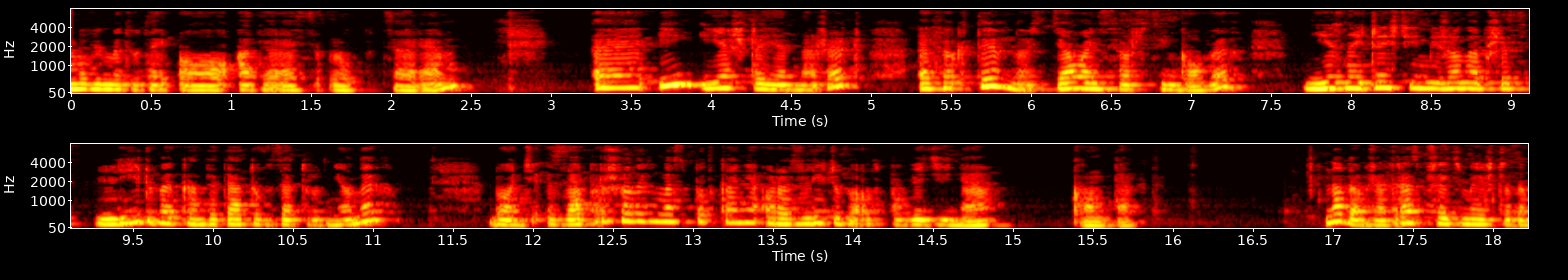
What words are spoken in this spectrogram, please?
Mówimy tutaj o ATS lub CRM. I jeszcze jedna rzecz, efektywność działań sourcingowych jest najczęściej mierzona przez liczbę kandydatów zatrudnionych bądź zaproszonych na spotkania oraz liczbę odpowiedzi na kontakt. No dobrze, teraz przejdźmy jeszcze do,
